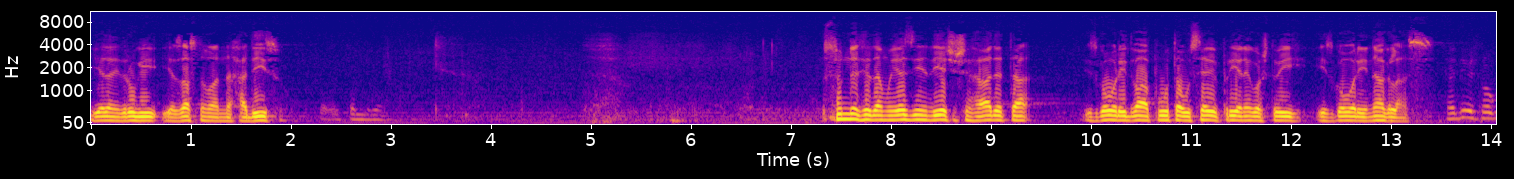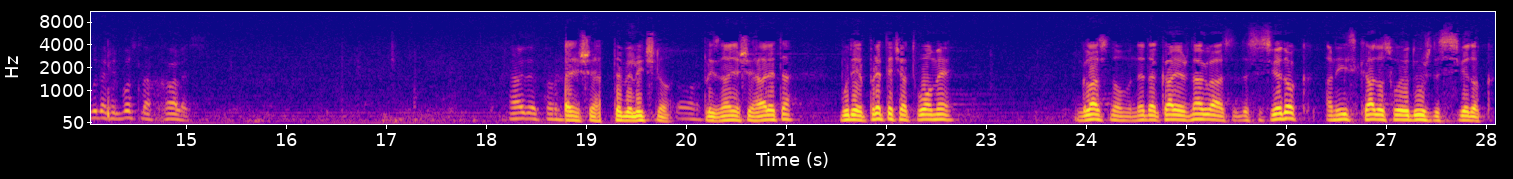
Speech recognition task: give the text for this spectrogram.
Jedan i drugi je zasnovan na hadisu. Sunnet je da mu jezin riječi šehadeta izgovori dva puta u sebi prije nego što ih izgovori na glas. هذه مش موجودة في البوسنة خالص Ajde, tebe lično priznanje šehadeta bude preteča tvome glasnom, ne da kažeš na glas da si svjedok, a nisi kado svoju dušu da si svjedok.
